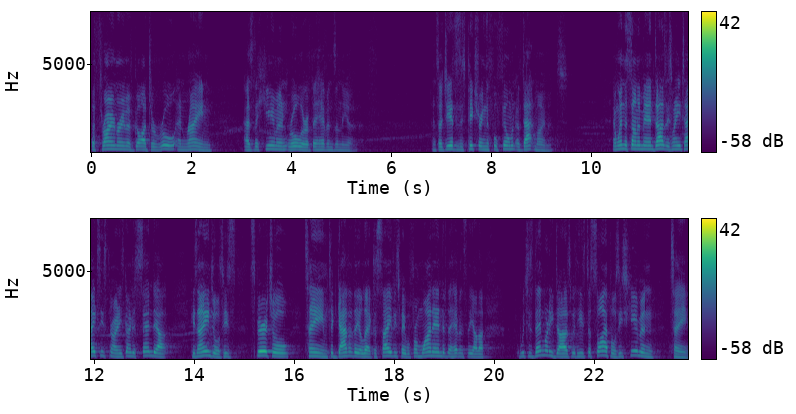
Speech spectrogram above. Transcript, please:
the throne room of God to rule and reign as the human ruler of the heavens and the earth. And so Jesus is picturing the fulfillment of that moment. And when the Son of Man does this, when he takes his throne, he's going to send out his angels, his spiritual team to gather the elect, to save his people from one end of the heavens to the other, which is then what he does with his disciples, his human team,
